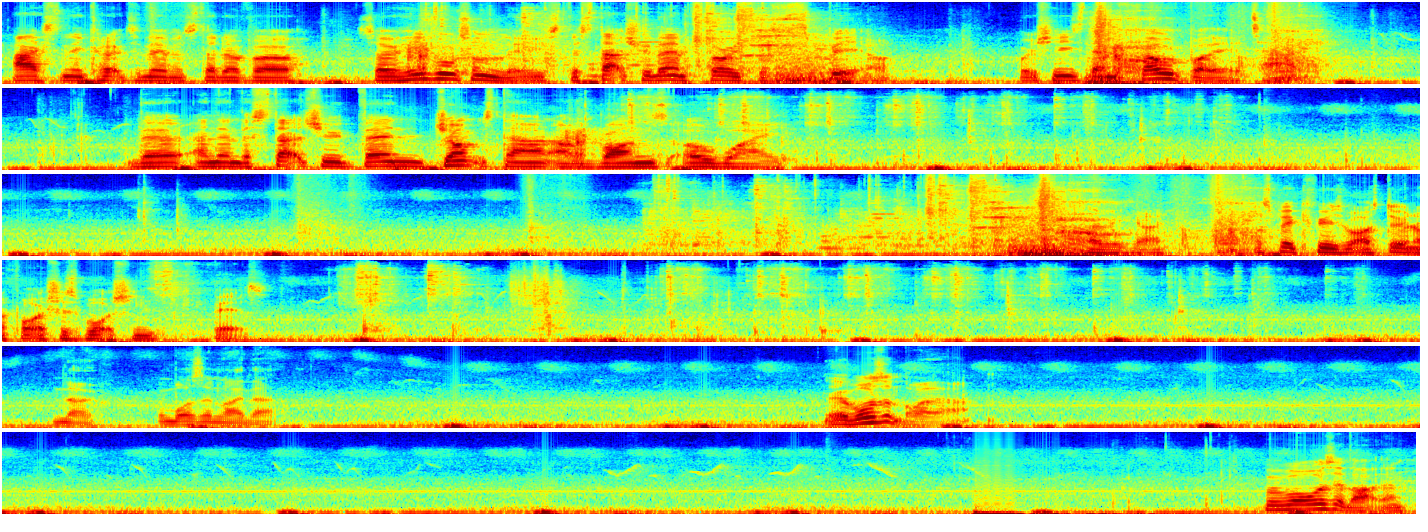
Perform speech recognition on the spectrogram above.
I accidentally collected him instead of uh so he walks on leaves, the statue then throws the spear, which he's then felled by the attack. There and then the statue then jumps down and runs away. There we go. I was a bit confused what I was doing, I thought I was just watching bits. No, it wasn't like that. It wasn't like that. Well, what was it like then?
